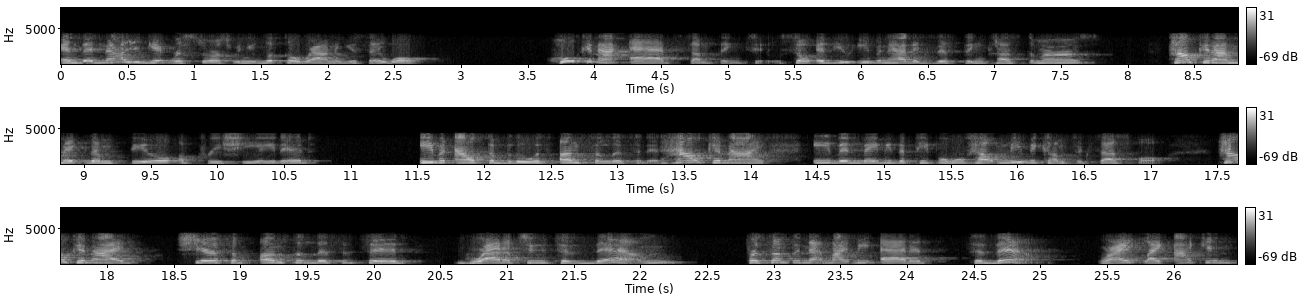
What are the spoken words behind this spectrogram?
And then now you get resource when you look around and you say, well, who can I add something to? So if you even have existing customers, how can I make them feel appreciated? Even out the blue, it's unsolicited. How can I even maybe the people who helped me become successful? How can I share some unsolicited gratitude to them for something that might be added to them? Right? Like I can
